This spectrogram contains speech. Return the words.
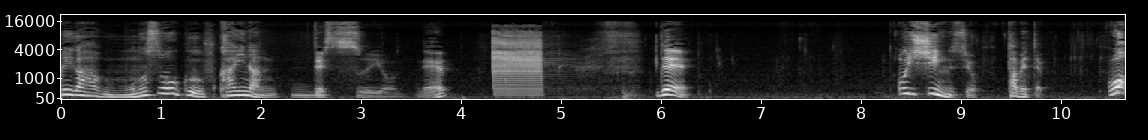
りがものすごく不快なんですよね。で、美味しいんですよ。食べて。うわ、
